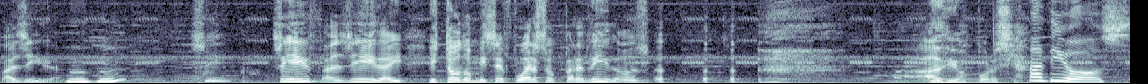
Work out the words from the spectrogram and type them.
fallida. Sí, sí, fallida y, y todos mis esfuerzos perdidos. Adiós, Porcia. Adiós.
